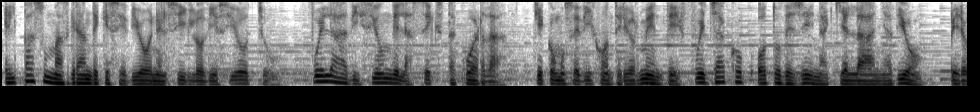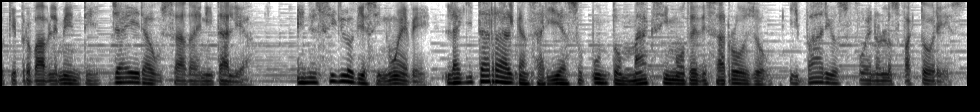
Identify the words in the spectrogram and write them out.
el paso más grande que se dio en el siglo XVIII fue la adición de la sexta cuerda, que como se dijo anteriormente fue Jacob Otto de Jena quien la añadió, pero que probablemente ya era usada en Italia. En el siglo XIX, la guitarra alcanzaría su punto máximo de desarrollo y varios fueron los factores.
